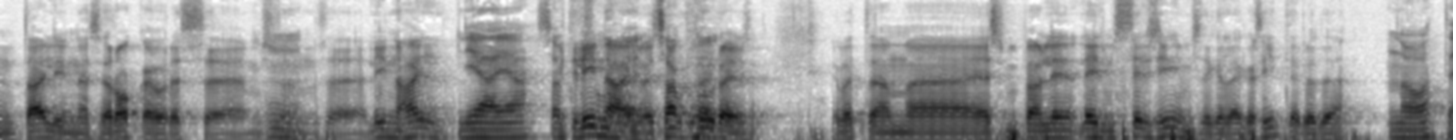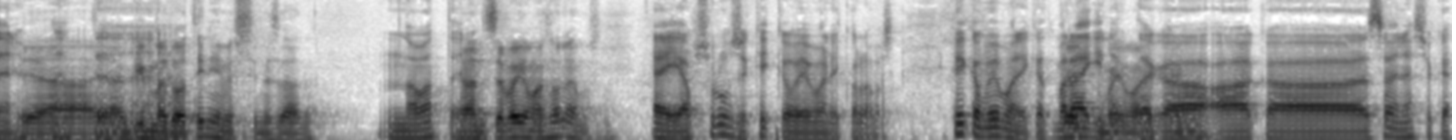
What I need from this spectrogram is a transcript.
on Tallinnas ja Rocca juures, mis mm. on see linnahall. mitte linnahall, vaid Saku Suurhall ja võtame ja siis me peame leidma sellise inimese, kellega see intervjuu teha. no vot, on ju. ja, ja äh, kümme tuhat inimest sinna saada. no vot. ja on see võimalus olemas. ei, absoluutselt, kõik on võimalik olemas. kõik on võimalik, et ma kõik räägin, et aga, aga see on jah, sihuke,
